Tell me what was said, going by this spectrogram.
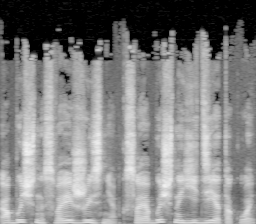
обычной своей жизни, к своей обычной еде такой.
